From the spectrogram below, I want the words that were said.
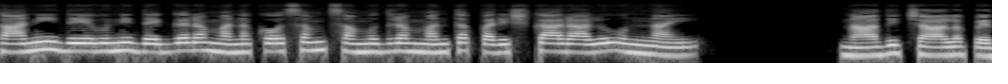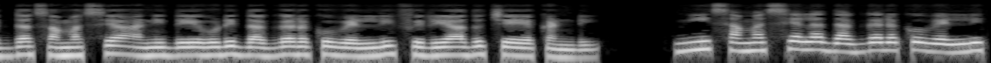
కానీ దేవుని దగ్గర మన కోసం సముద్రం అంత పరిష్కారాలు ఉన్నాయి. నాది చాలా పెద్ద సమస్య అని దేవుడి దగ్గరకు వెళ్ళి ఫిర్యాదు చేయకండి. మీ సమస్యల దగ్గరకు వెళ్ళి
